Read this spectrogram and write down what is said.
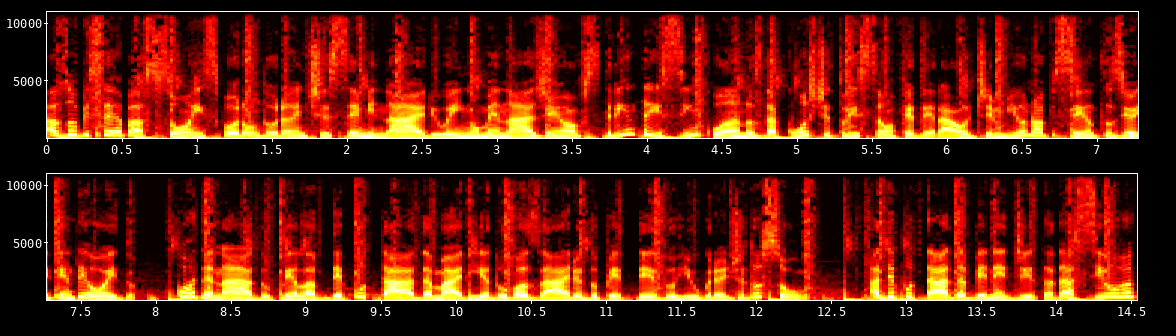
As observações foram durante seminário em homenagem aos 35 anos da Constituição Federal de 1988, coordenado pela deputada Maria do Rosário, do PT do Rio Grande do Sul. A deputada Benedita da Silva,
